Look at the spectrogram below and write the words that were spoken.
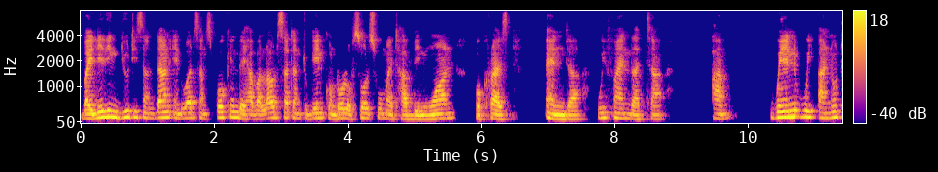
by leaving duties undone and words unspoken, they have allowed Satan to gain control of souls who might have been won for Christ. And uh, we find that uh, um, when we are not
